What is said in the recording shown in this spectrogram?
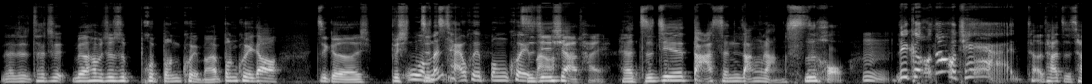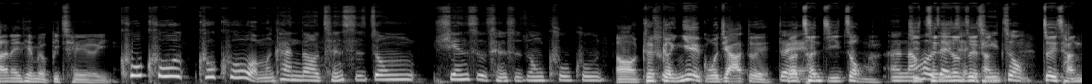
那是他这没有，他们就是会崩溃嘛，崩溃到这个不。我们才会崩溃，直接下台，还有直接大声嚷嚷嘶吼。嗯，你给我道歉。他他只差那一天没有被车而已。哭哭哭哭，我们看到陈时中先是陈时中哭哭哦，这哽咽国家队，对，陈吉仲啊，嗯，然后再陈吉仲最常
